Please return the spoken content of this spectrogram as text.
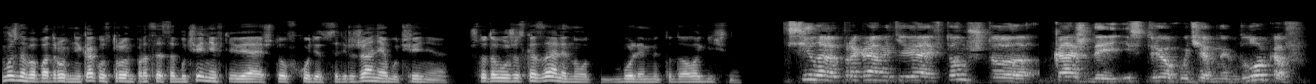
Можно поподробнее, как устроен процесс обучения в TVI, что входит в содержание обучения? Что-то вы уже сказали, но вот более методологично. Сила программы TVI в том, что каждый из трех учебных блоков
